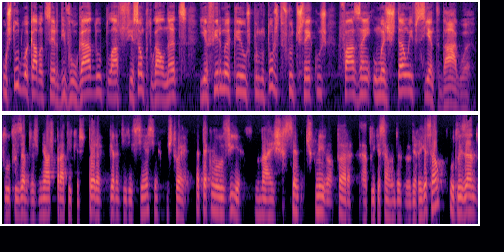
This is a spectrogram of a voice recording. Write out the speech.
O estudo acaba de ser divulgado pela Associação Portugal Nuts e afirma que os produtores de frutos secos fazem uma gestão eficiente da água. Utilizamos as melhores práticas para garantir eficiência, isto é, a tecnologia mais recente disponível para a aplicação de, irrigação, utilizando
